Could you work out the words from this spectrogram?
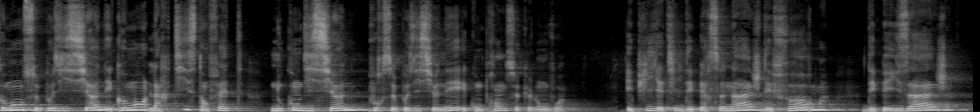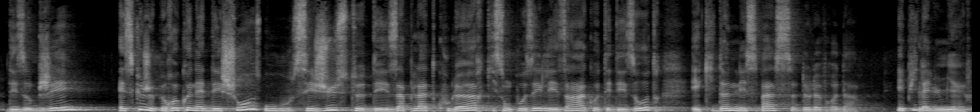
comment on se positionne et comment l'artiste en fait nous conditionne pour se positionner et comprendre ce que l'on voit. Et puis y a-t-il des personnages, des formes, des paysages, des objets? Est-ce que je peux reconnaître des choses ou c'est juste des aplats de couleurs qui sont posés les uns à côté des autres et qui donnent l'espace de l'œuvre d'art? Et puis la lumière.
